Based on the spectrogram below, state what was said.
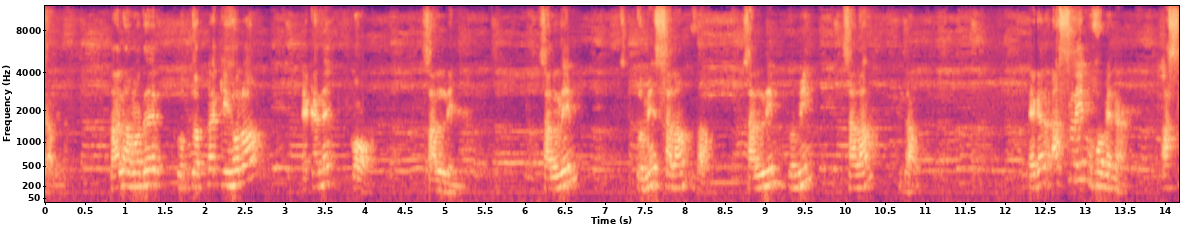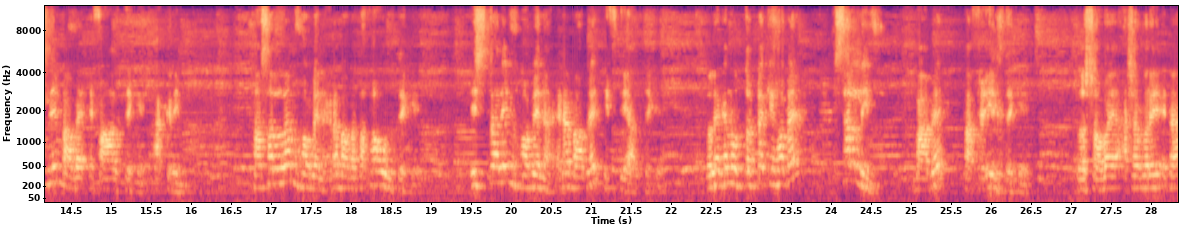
যাবে না। তাহলে আমাদের উত্তরটা কি হলো? এখানে ক, সাল্লিম। সাল্লিম, তুমি সালাম দাও। সাল্লিম, তুমি সালাম দাও। এখানে আসলিম হবে না। আসলিম বাবা এফাল থেকে, আকরিম। তাসাল্লাম হবে না, এটা বাবা তাফাউল থেকে। ইস্তালিম হবে না, এটা বাবে ইফতিয়াল থেকে। তাহলে এখানে উত্তরটা কি হবে? সাল্লিম ভাবে থেকে। তো সবাই আশা করি এটা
